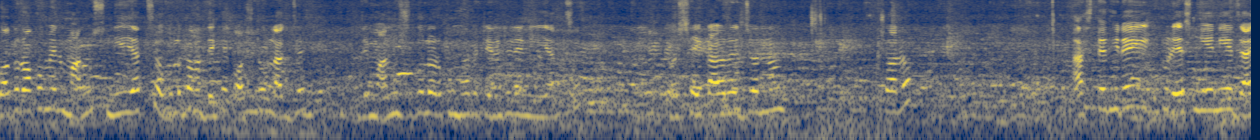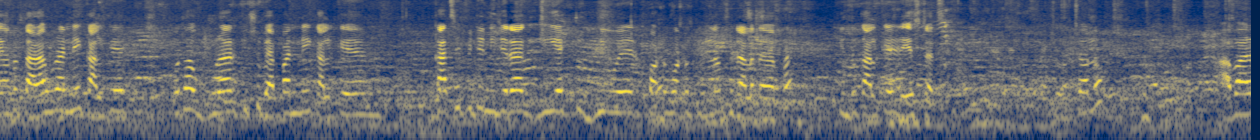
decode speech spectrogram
কত রকমের মানুষ নিয়ে যাচ্ছে, ওগুলো তো আমার দেখে কষ্টও লাগছে। যে মানুষগুলো ওরকমভাবে টেনে টেনে নিয়ে যাচ্ছে। তো সেই কারণের জন্য চলো। আস্তে ধীরেই একটু রেস্ট নিয়ে নিয়ে যাই অত তাড়াহুড়া নেই। কালকে কোথাও ঘোরার কিছু ব্যাপার নেই। কালকে কাছে পিঠে নিজেরা গিয়ে একটু ভিউয়ের ফটো ফটো তুললাম, সেটা আলাদা ব্যাপার। কিন্তু কালকে রেস্ট আছে। তো চলো, আবার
